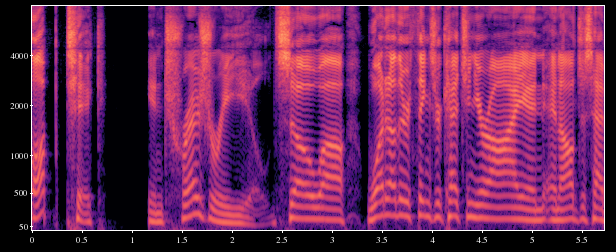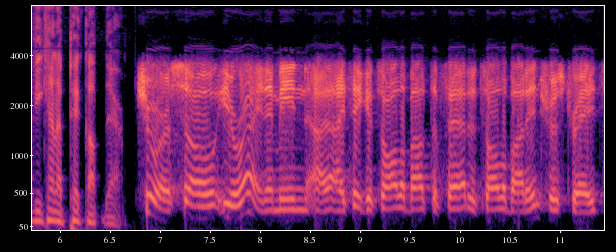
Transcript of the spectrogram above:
uptick in Treasury yield. So, uh, what other things are catching your eye? And and I'll just have you kind of pick up there. Sure. I mean, I, I think it's all about the Fed. It's all about interest rates.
